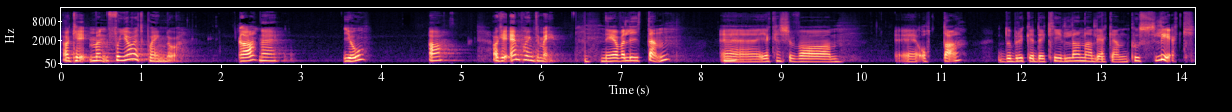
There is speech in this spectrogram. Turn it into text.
Okej, men får jag ett poäng då? Ja, Nej. jo. Ja. Okej, en poäng till mig. När jag var liten, Mm. eh, jag kanske var eh, åtta, då brukade killarna leka en pusslek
